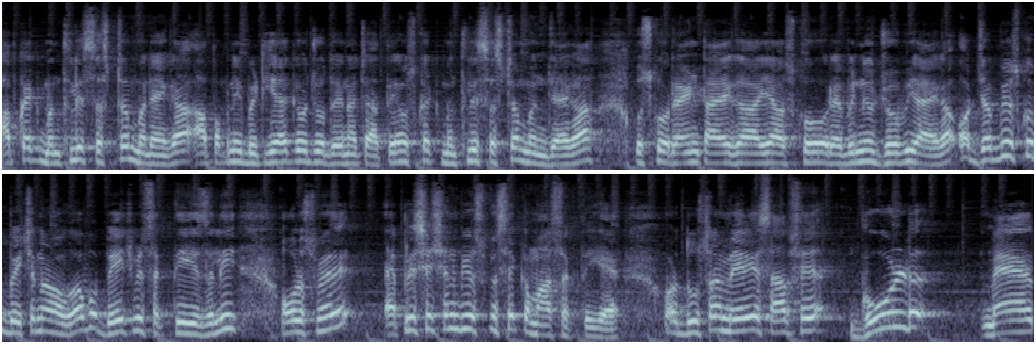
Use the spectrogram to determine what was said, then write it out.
आपका एक मंथली सिस्टम बनेगा। आप अपनी बिटिया को जो देना चाहते हैं, उसका एक मंथली सिस्टम बन जाएगा। उसको रेंट आएगा या उसको रेवेन्यू जो भी आएगा, और जब भी उसको बेचना होगा, वो बेच भी सकती है इजिली और उसमें एप्रिसिएशन भी उसमें से कमा सकती है। और दूसरा, मेरे हिसाब से गोल्ड मैं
